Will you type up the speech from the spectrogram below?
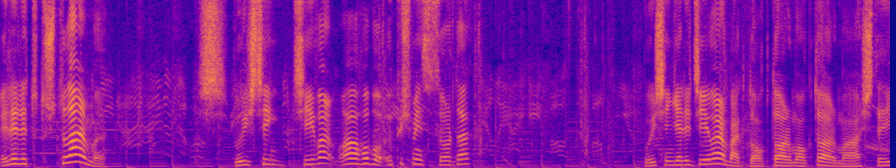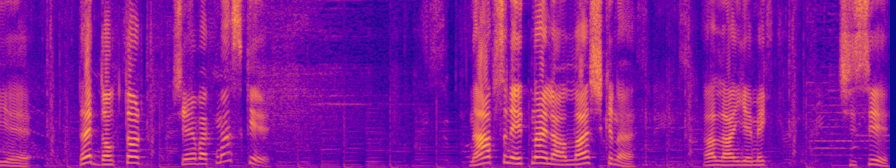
El ele tutuştular mı? Şş, bu işin şeyi var mı? Aa hobo öpüşmeyin siz orada. Bu işin geleceği var mı? Bak doktor moktor maaş da iyi. Da doktor şeye bakmaz ki. Ne yapsın Etna ile Allah aşkına? Allah'ın yemekçisi.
